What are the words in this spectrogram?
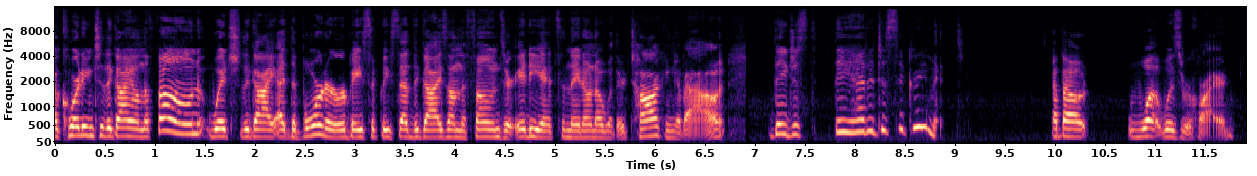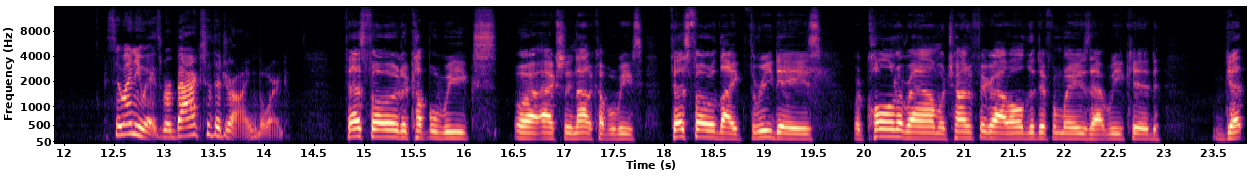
According to the guy on the phone, which the guy at the border basically said the guys on the phones are idiots and they don't know what they're talking about. They just they had a disagreement about what was required. So anyways, we're back to the drawing board. Fast forward a couple weeks, or actually not a couple weeks. Fast forward like three days. we're calling around. We're trying to figure out all the different ways that we could get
